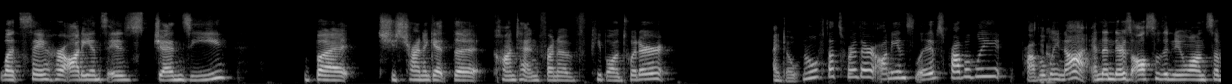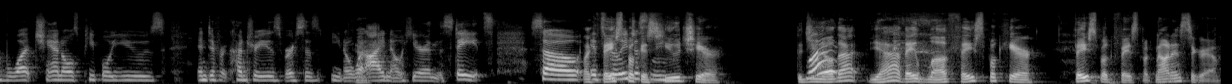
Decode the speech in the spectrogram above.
let's say, her audience is Gen Z, but she's trying to get the content in front of people on Twitter. I don't know if that's where their audience lives, probably, probably yeah. not. And then there's also the nuance of what channels people use in different countries versus, you know, what I know here in the States. So like it's Facebook really just... is huge here. Did what? you know that? Yeah, they love Facebook here. Facebook, Facebook, not Instagram.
